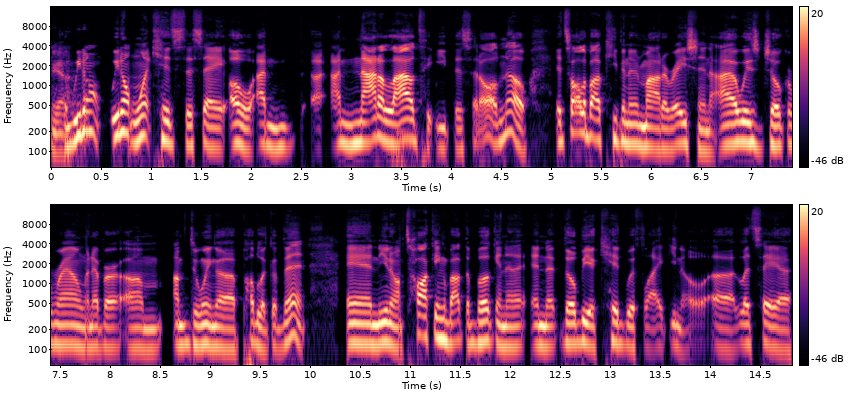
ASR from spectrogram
Yeah. And we don't we don't want kids to say, "Oh, I'm I'm not allowed to eat this at all." No, it's all about keeping it in moderation. I always joke around whenever um I'm doing a public event and you know, I'm talking about the book and a, and a, there'll be a kid with like, you know, uh, let's say a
